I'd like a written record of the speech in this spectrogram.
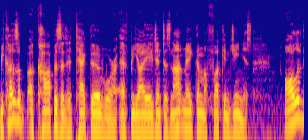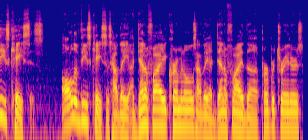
because a, a, cop is a detective or a FBI agent does not make them a fucking genius. All of these cases, all of these cases, how they identify criminals, how they identify the perpetrators,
